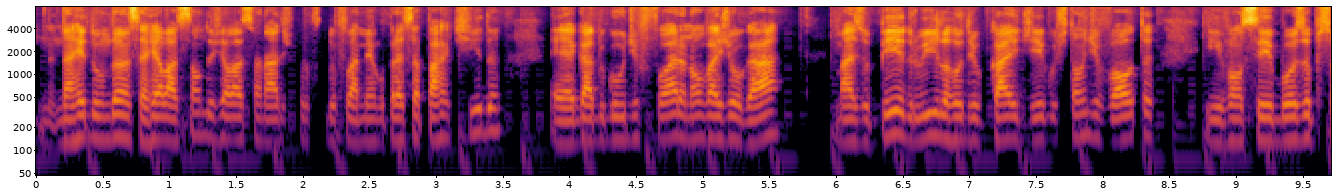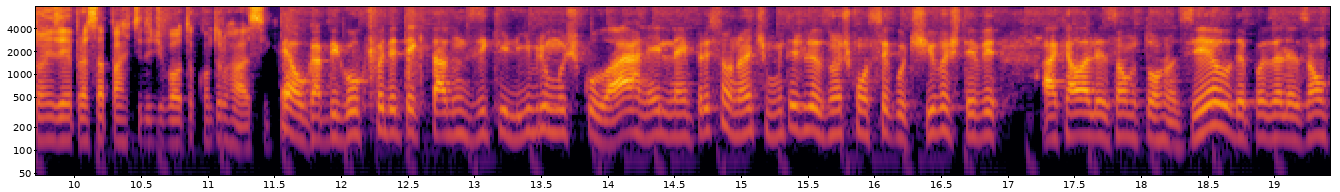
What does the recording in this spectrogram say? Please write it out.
na redundância, a relação dos relacionados do Flamengo para essa partida. É, Gabigol de fora, não vai jogar mas o Pedro, Ila, Rodrigo Caio e Diego estão de volta e vão ser boas opções aí para essa partida de volta contra o Racing. É, o Gabigol que foi detectado um desequilíbrio muscular nele, né? Impressionante, muitas lesões consecutivas. Teve aquela lesão no tornozelo, depois a lesão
